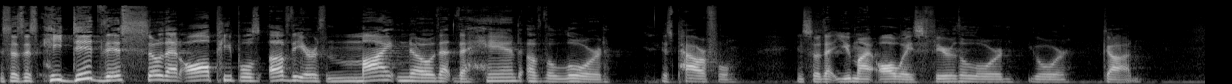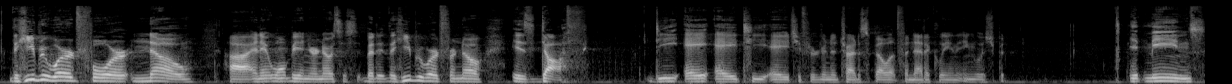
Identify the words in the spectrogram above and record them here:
it says this He did this so that all peoples of the earth might know that the hand of the Lord is powerful, and so that you might always fear the Lord your God. The Hebrew word for know, uh, and it won't be in your notes, but the Hebrew word for know is dath. D A A T H, if you're going to try to spell it phonetically in English. But it means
